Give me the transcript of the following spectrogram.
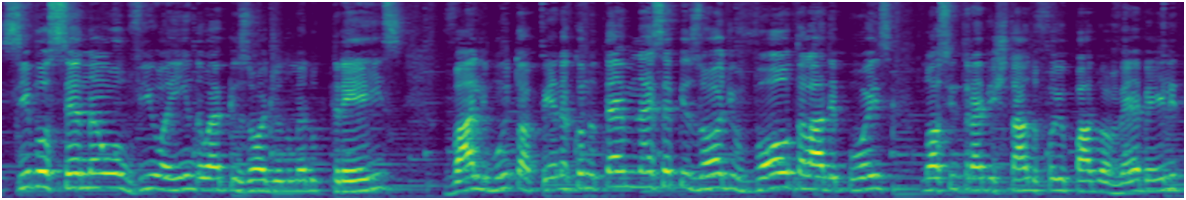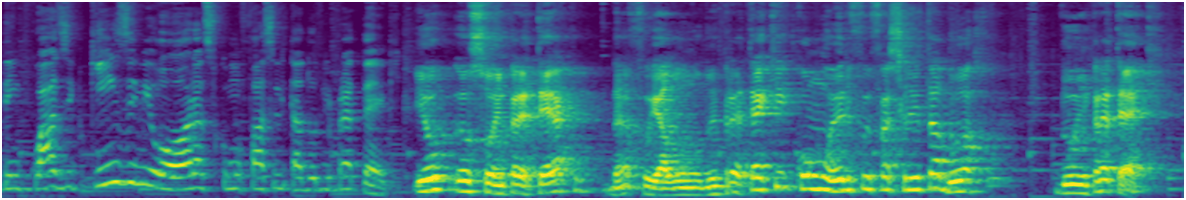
Se você não ouviu ainda o episódio número 3, vale muito a pena. Quando terminar esse episódio, volta lá depois. Nosso entrevistado foi o Padua Weber. Ele tem quase 15 mil horas como facilitador do Empretec. Eu, eu sou empreteco, né, fui aluno do Empretec e, como ele, fui facilitador do Empretec.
